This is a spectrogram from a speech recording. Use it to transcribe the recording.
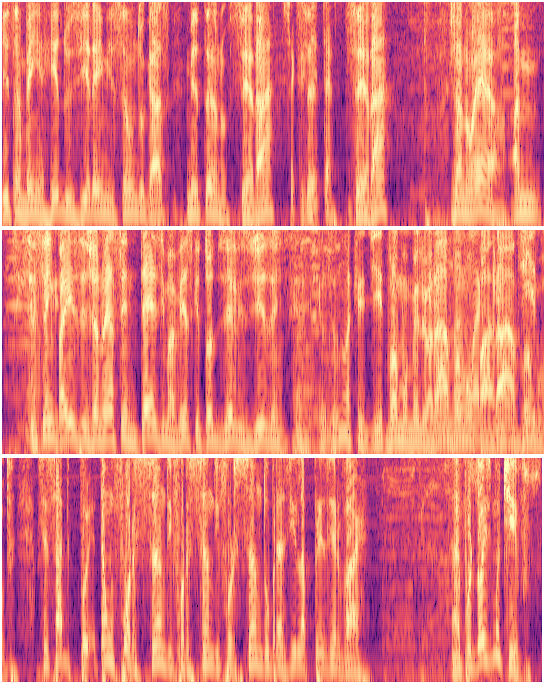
e também reduzir a emissão do gás metano. Será? Você acredita? Se, será? Já não é, a, se 100 países já não é a centésima vez que todos eles dizem. É, eu, eu, não acredito. Vamos melhorar, vamos parar, acredito. vamos. Você sabe que estão forçando e forçando e forçando o Brasil a preservar. Né? Por dois motivos.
